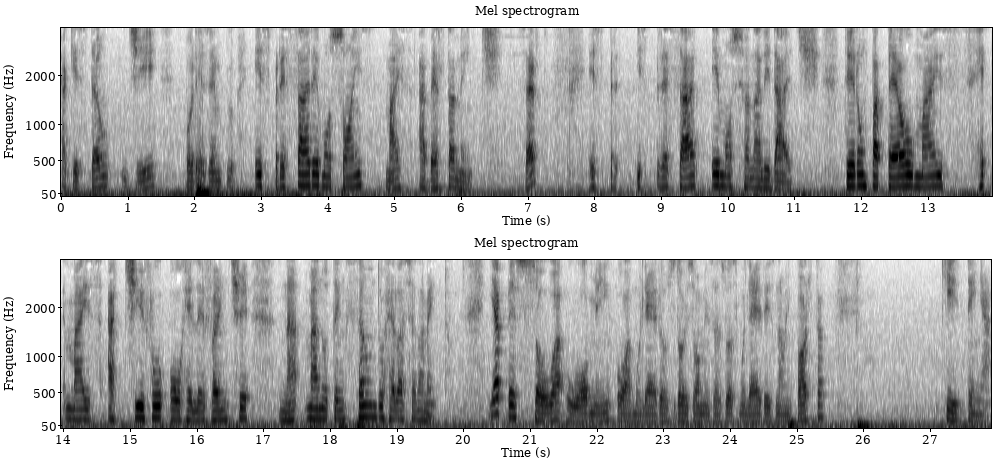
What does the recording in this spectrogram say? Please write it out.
a questão de, por exemplo, expressar emoções mais abertamente, certo? Expre expressar emocionalidade, ter um papel mais, mais ativo ou relevante na manutenção do relacionamento. E a pessoa, o homem ou a mulher, os dois homens, as duas mulheres, não importa, que tenha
